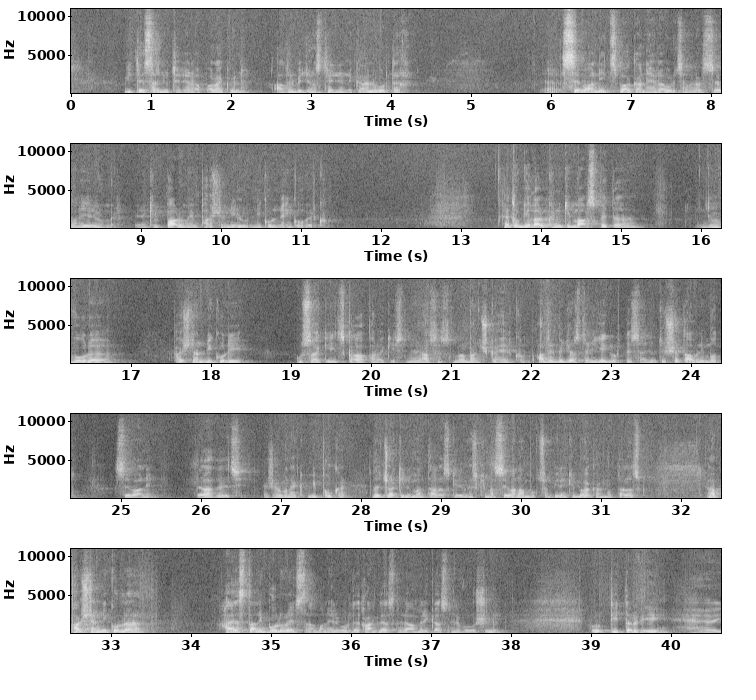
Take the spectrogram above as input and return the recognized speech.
մի տեսանյութ էր հրապարակվել Ադրբեջանստանի նկարել, որտեղ Սևանից վական հերավորության վրա Սևանը երևում էր։ Իրենք էլ ապարում էին Փաշյան Նիկոլն էին գովերքում։ Հետո Գեղարքունիքի մարզպետը, որը Փաշինյան Նիկոլի կուսակից, գաղափարակիցն է, ասաց, նման բան չկա երկում։ Ադրբեջանցիները երկրորդ տեսանյութը շատ ավելի մոտ Սևանին տեղադրեցին։ Այն ժամանակ մի փոքր լճակի նման տարածք էր, իսկ հիմա Սևան ամբողջությամբ իրենք են բավական մոտ տարածքում։ Հիմա Փաշինյան Նիկոլը Հայաստանի բոլոր այն սահմանները, որտեղ անգլիացիները, ամերիկացիները որոշել են, որ պիտի տրվի,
